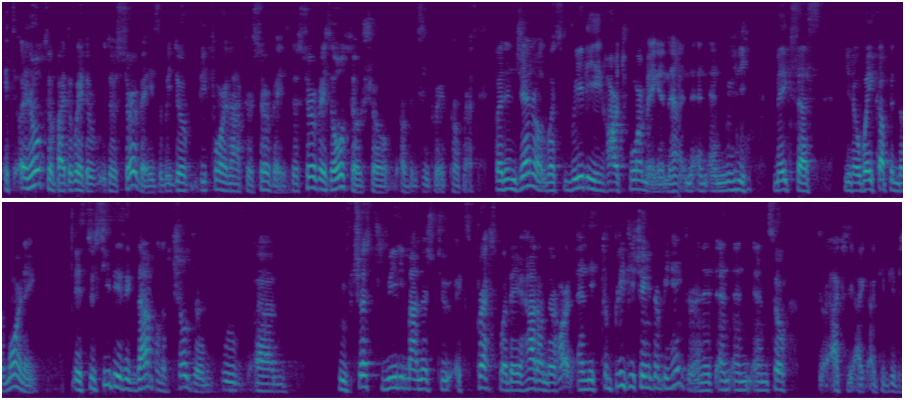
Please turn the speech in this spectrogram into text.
it's and also by the way the, the surveys that we do before and after surveys the surveys also show obviously great progress but in general what's really heartwarming and and, and really makes us, you know, wake up in the morning, is to see these examples of children who've um, who've just really managed to express what they had on their heart, and it completely changed their behavior. And it and and and so, so actually, I, I could give you,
